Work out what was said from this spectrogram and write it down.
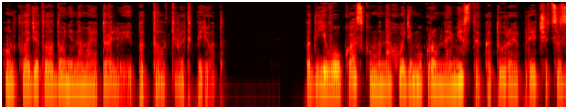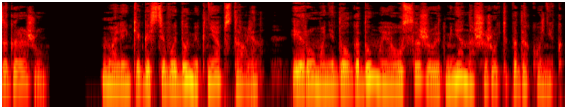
Он кладет ладони на мою талию и подталкивает вперед. Под его указку мы находим укромное место, которое прячется за гаражом. Маленький гостевой домик не обставлен, и Рома, недолго думая, усаживает меня на широкий подоконник.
